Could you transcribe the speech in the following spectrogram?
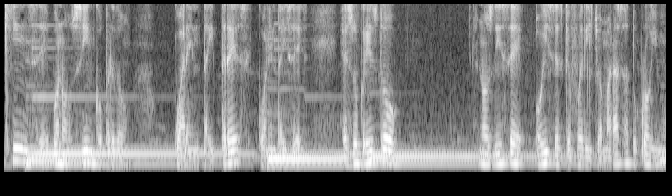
15, bueno, 5, perdón, 43, 46, Jesucristo nos dice, oíces que fue dicho, amarás a tu prójimo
